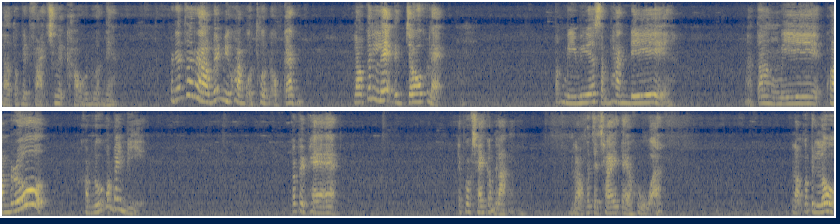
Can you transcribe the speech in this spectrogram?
เราต้องเป็นฝ่ายช่วยเขาดวงเนี้ยเพราะฉะนั้นถ้าเราไม่มีความอดทนอดกลั้น เราก็เละเป็นโจ๊กแหละ ต้องมีวิทยสัมพันธ์ดี ต้องมีความรู้ ความรู้ก็ไม่มี ก็ไปแพ้ไอ้พวกใช้กำลัง เราก็จะใช้แต่หัว เราก็เป็นโรค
